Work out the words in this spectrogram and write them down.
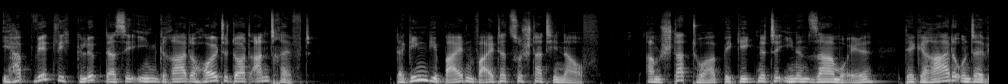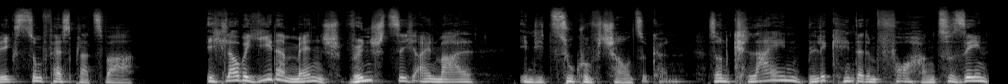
ihr habt wirklich Glück, dass ihr ihn gerade heute dort antrefft. Da gingen die beiden weiter zur Stadt hinauf. Am Stadttor begegnete ihnen Samuel, der gerade unterwegs zum Festplatz war. Ich glaube, jeder Mensch wünscht sich einmal, in die Zukunft schauen zu können, so einen kleinen Blick hinter dem Vorhang zu sehen,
